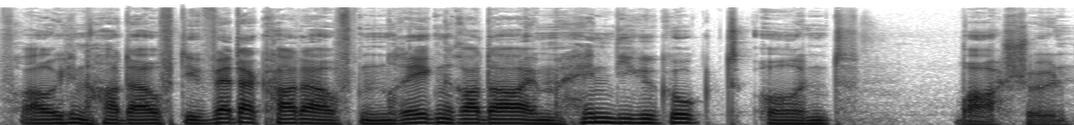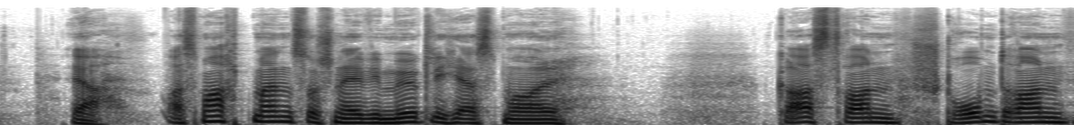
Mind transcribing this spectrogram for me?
Frauchen hatte auf die Wetterkarte, auf den Regenradar im Handy geguckt und war schön. Ja, was macht man? So schnell wie möglich erstmal Gas dran, Strom dran,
